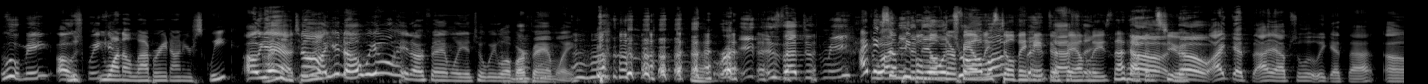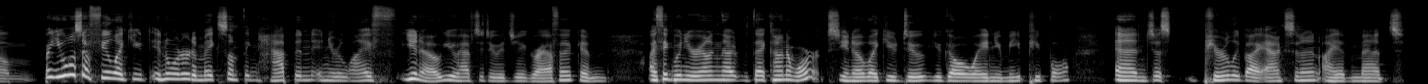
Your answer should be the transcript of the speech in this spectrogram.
Who me? Oh, squeak. You want to elaborate on your squeak? Oh yeah, no, it. you know we all hate our family until we love our family, right? Is that just me? Uh-huh. I think Do some need to people love with their families trauma? till they hate their families. That No, happens too. No, I get that. I absolutely get that. Um, But you also feel like you, in order to make something happen in your life, you know, you have to do a geographic. And I think when you're young, that that kind of works. You know, like you do, you go away and you meet people, and just purely by accident, I had met.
